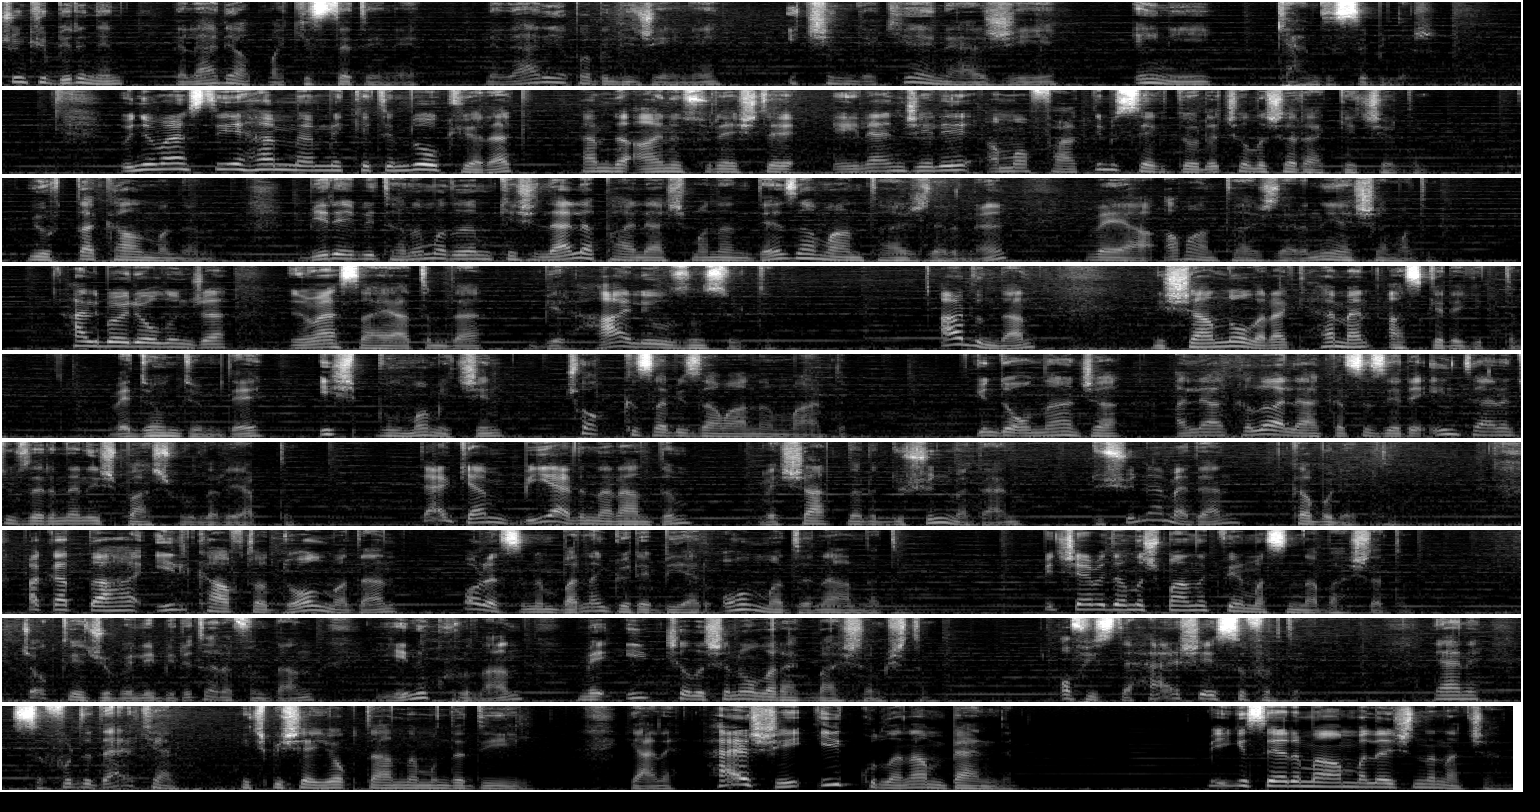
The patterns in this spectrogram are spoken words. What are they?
Çünkü birinin neler yapmak istediğini, neler yapabileceğini, içindeki enerjiyi en iyi kendisi bilir. Üniversiteyi hem memleketimde okuyarak hem de aynı süreçte eğlenceli ama farklı bir sektörde çalışarak geçirdim. Yurtta kalmanın, bir evi tanımadığım kişilerle paylaşmanın dezavantajlarını veya avantajlarını yaşamadım. Hal böyle olunca üniversite hayatımda bir hayli uzun sürdü. Ardından nişanlı olarak hemen askere gittim ve döndüğümde iş bulmam için çok kısa bir zamanım vardı. Günde onlarca alakalı alakasız yere internet üzerinden iş başvuruları yaptım. Derken bir yerden arandım ve şartları düşünmeden, düşünemeden kabul ettim. Fakat daha ilk hafta dolmadan orasının bana göre bir yer olmadığını anladım. Bir çevre danışmanlık firmasında başladım. Çok tecrübeli biri tarafından yeni kurulan ve ilk çalışanı olarak başlamıştım. Ofiste her şey sıfırdı. Yani sıfırdı derken hiçbir şey yoktu anlamında değil. Yani her şeyi ilk kullanan bendim. Bilgisayarımı ambalajından açan,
